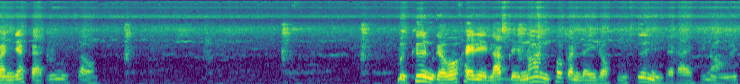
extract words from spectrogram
บรรยากาศเนี่ยมือเช้าเมื่อคืนก็บ่ใครได้รับได้นอนเพราะปานใดดอกเมื่อคืนนี่ก็ได้พี่น้องเอ้ย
